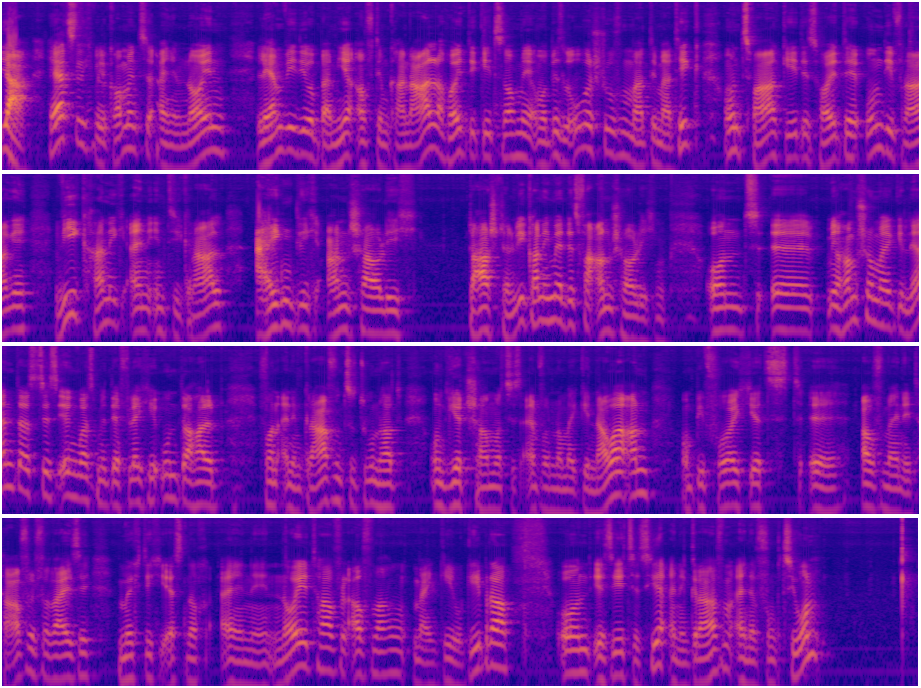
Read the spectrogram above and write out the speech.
Ja, herzlich willkommen zu einem neuen Lernvideo bei mir auf dem Kanal. Heute geht es noch mehr um ein bisschen Oberstufenmathematik und zwar geht es heute um die Frage, wie kann ich ein Integral eigentlich anschaulich darstellen? Wie kann ich mir das veranschaulichen? Und äh, wir haben schon mal gelernt, dass das irgendwas mit der Fläche unterhalb von einem Graphen zu tun hat. Und jetzt schauen wir uns das einfach nochmal genauer an. Und bevor ich jetzt äh, auf meine Tafel verweise, möchte ich erst noch eine neue Tafel aufmachen, mein GeoGebra. Und ihr seht jetzt hier einen Graphen, eine Funktion.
